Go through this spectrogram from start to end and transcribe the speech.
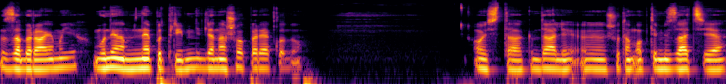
Забираємо їх. Вони нам не потрібні для нашого перекладу. Ось так. Далі, е, що там оптимізація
